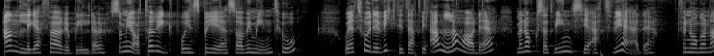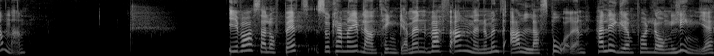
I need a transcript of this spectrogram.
Andliga förebilder som jag tar rygg på och inspireras av i min tro. Och jag tror det är viktigt att vi alla har det, men också att vi inser att vi är det för någon annan. I Vasaloppet så kan man ibland tänka, men varför använder de inte alla spåren? Här ligger de på en lång linje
